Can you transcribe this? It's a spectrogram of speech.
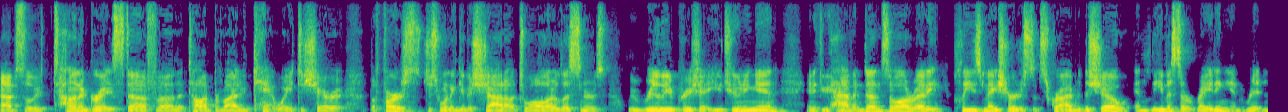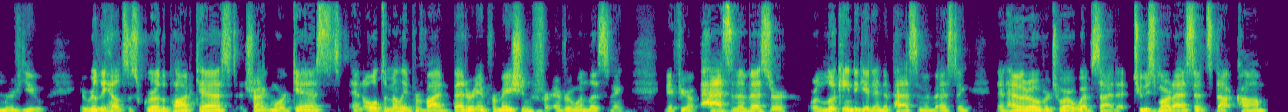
Absolutely. Ton of great stuff uh, that Todd provided. Can't wait to share it. But first, just want to give a shout out to all our listeners. We really appreciate you tuning in. And if you haven't done so already, please make sure to subscribe to the show and leave us a rating and written review. It really helps us grow the podcast, attract more guests, and ultimately provide better information for everyone listening. And if you're a passive investor or looking to get into passive investing, then head over to our website at twosmartassets.com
